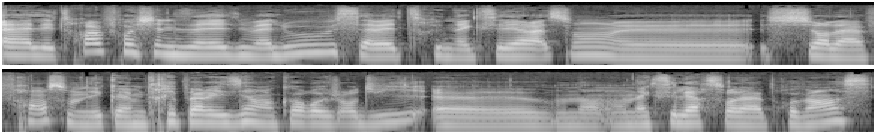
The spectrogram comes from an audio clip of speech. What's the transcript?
Euh, les trois prochaines années du Malou, ça va être une accélération euh, sur la France. On est quand même très parisien encore aujourd'hui. Euh, on, accélère sur la province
